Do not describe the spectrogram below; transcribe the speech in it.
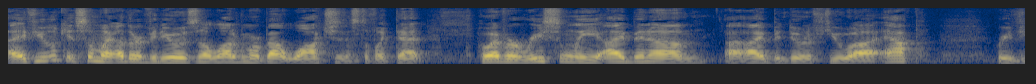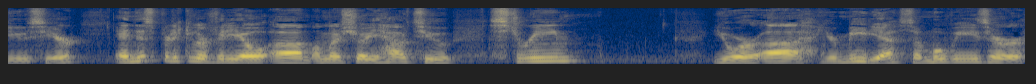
if you look at some of my other videos, a lot of them are about watches and stuff like that. However, recently I've been um, I've been doing a few uh, app reviews here. In this particular video, um, I'm going to show you how to stream your uh, your media, so movies or,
